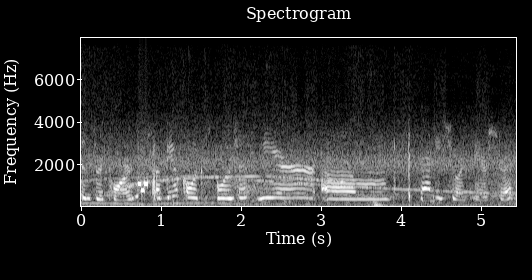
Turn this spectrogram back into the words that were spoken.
Citizens report. A vehicle explosion near, um, Sandy Shores airstrip.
